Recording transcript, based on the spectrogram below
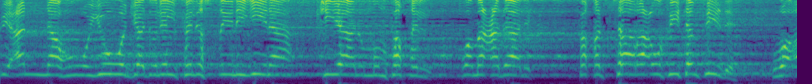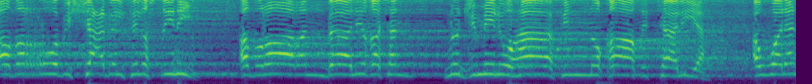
بأنه يوجد للفلسطينيين كيان منفصل ومع ذلك فقد سارعوا في تنفيذه وأضروا بالشعب الفلسطيني أضرارا بالغة نجملها في النقاط التالية. اولا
